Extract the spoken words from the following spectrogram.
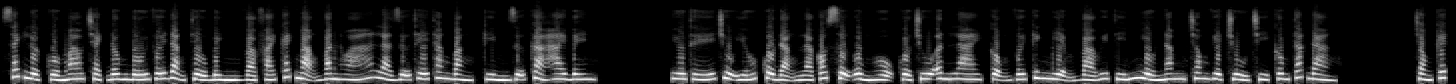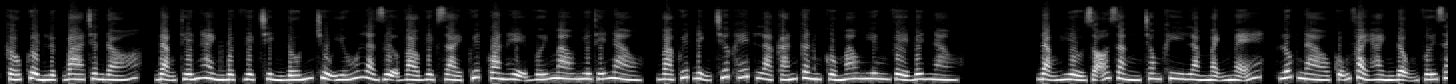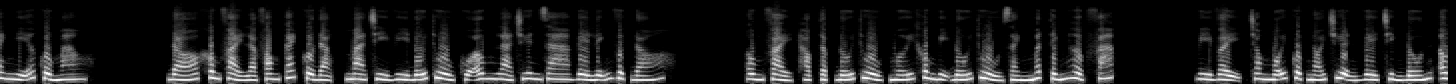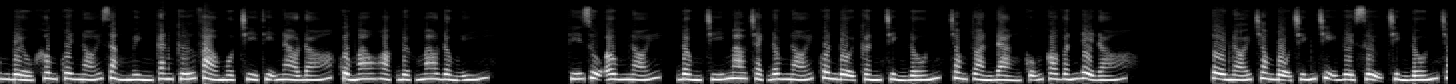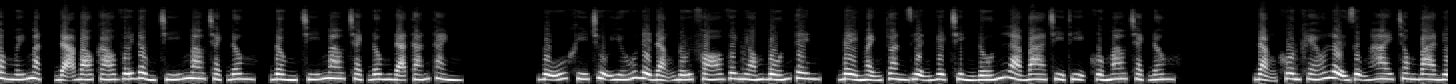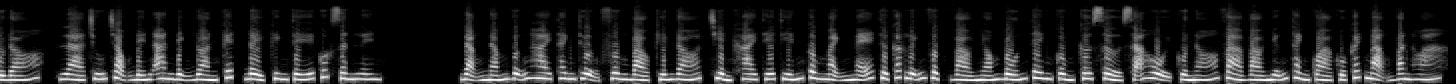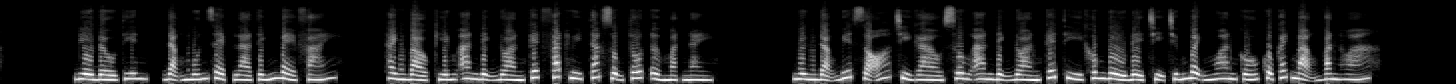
Sách lược của Mao Trạch Đông đối với Đặng Tiểu Bình và phái cách mạng văn hóa là giữ thế thăng bằng, kìm giữ cả hai bên. Ưu thế chủ yếu của Đặng là có sự ủng hộ của Chu Ân Lai cộng với kinh nghiệm và uy tín nhiều năm trong việc chủ trì công tác đảng. Trong kết cấu quyền lực ba chân đó, Đảng tiến hành được việc chỉnh đốn chủ yếu là dựa vào việc giải quyết quan hệ với Mao như thế nào, và quyết định trước hết là cán cân của Mao nghiêng về bên nào. Đảng hiểu rõ rằng trong khi làm mạnh mẽ, lúc nào cũng phải hành động với danh nghĩa của Mao. Đó không phải là phong cách của Đảng mà chỉ vì đối thủ của ông là chuyên gia về lĩnh vực đó. Ông phải học tập đối thủ mới không bị đối thủ giành mất tính hợp pháp. Vì vậy, trong mỗi cuộc nói chuyện về chỉnh đốn, ông đều không quên nói rằng mình căn cứ vào một chỉ thị nào đó của Mao hoặc được Mao đồng ý. Thí dụ ông nói, đồng chí Mao Trạch Đông nói quân đội cần chỉnh đốn, trong toàn đảng cũng có vấn đề đó. Tôi nói trong bộ chính trị về sự chỉnh đốn trong mấy mặt đã báo cáo với đồng chí Mao Trạch Đông, đồng chí Mao Trạch Đông đã tán thành. Vũ khí chủ yếu để đặng đối phó với nhóm 4 tên, đẩy mạnh toàn diện việc chỉnh đốn là ba chỉ thị của Mao Trạch Đông. Đảng khôn khéo lợi dụng hai trong ba điều đó, là chú trọng đến an định đoàn kết đẩy kinh tế quốc dân lên. Đảng nắm vững hai thanh thượng phương bảo kiếm đó triển khai thế tiến công mạnh mẽ từ các lĩnh vực vào nhóm bốn tên cùng cơ sở xã hội của nó và vào những thành quả của cách mạng văn hóa. Điều đầu tiên, đảng muốn dẹp là tính bè phái. Thanh bảo kiếm an định đoàn kết phát huy tác dụng tốt ở mặt này. Nhưng đặng biết rõ chỉ gào xuông an định đoàn kết thì không đủ để trị chứng bệnh ngoan cố của cách mạng văn hóa.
